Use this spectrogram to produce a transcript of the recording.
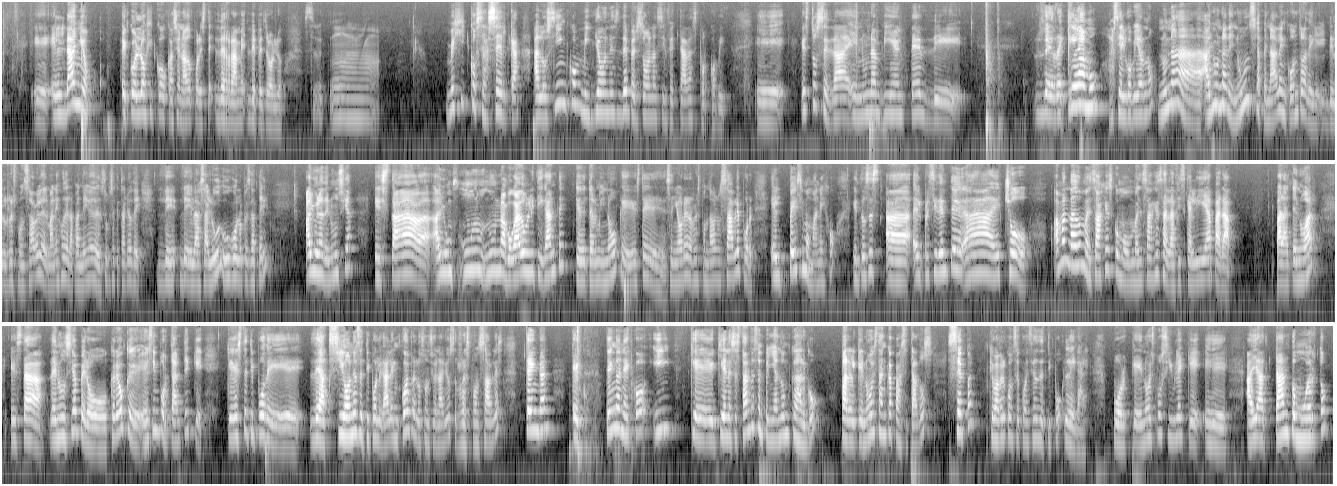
eh, el daño ecológico ocasionado por este derrame de petróleo. Mm, México se acerca a los 5 millones de personas infectadas por COVID. Eh, esto se da en un ambiente de, de reclamo hacia el gobierno. Una, hay una denuncia penal en contra del, responsable del manejo de la pandemia, del subsecretario de, de la Salud, Hugo López Gatel. Hay una denuncia está, hay un, un, abogado, un litigante que determinó que este señor era responsable por el pésimo manejo. Entonces, el presidente ha hecho, ha mandado mensajes como mensajes a la fiscalía para, para atenuar esta denuncia, pero creo que es importante que, que este tipo de, de acciones de tipo legal en contra de los funcionarios responsables tengan eco, tengan eco y que quienes están desempeñando un cargo para el que no están capacitados sepan que va a haber consecuencias de tipo legal, porque no es posible que eh, haya tanto muerto,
